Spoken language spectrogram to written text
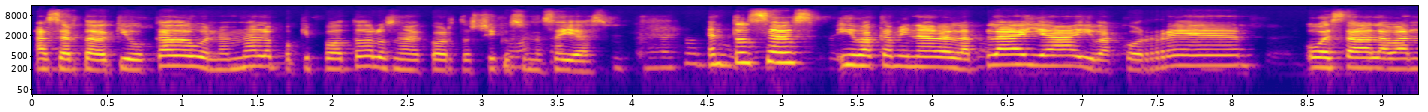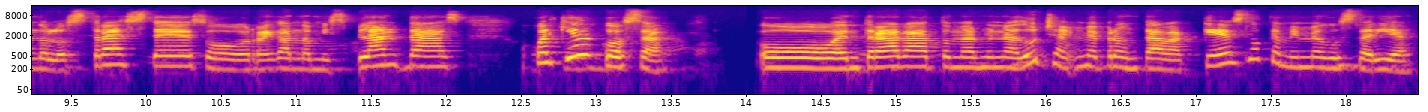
acertado, equivocado, bueno, malo, poquito, todos los nueve cortos, chicos y más ellas. Entonces iba a caminar a la playa, iba a correr, o estaba lavando los trastes, o regando mis plantas, cualquier cosa, o entrar a tomarme una ducha. Y me preguntaba, ¿qué es lo que a mí me gustaría?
